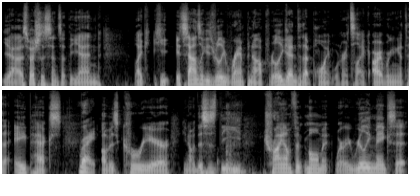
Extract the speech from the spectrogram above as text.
yeah, especially since at the end, like he, it sounds like he's really ramping up, really getting to that point where it's like, all right, we're gonna get to the apex Right. of his career. You know, this is the triumphant moment where he really makes it.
